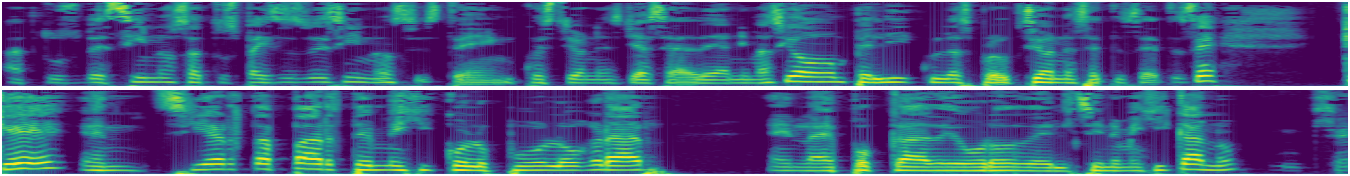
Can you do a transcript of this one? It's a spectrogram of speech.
a tus vecinos, a tus países vecinos, este, en cuestiones ya sea de animación, películas, producciones, etc, etc, que en cierta parte México lo pudo lograr en la época de oro del cine mexicano, sí,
